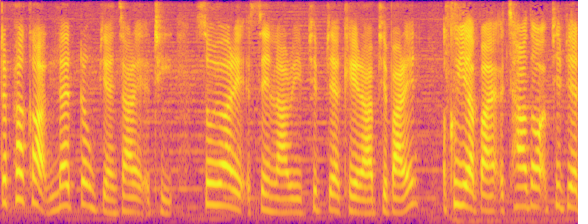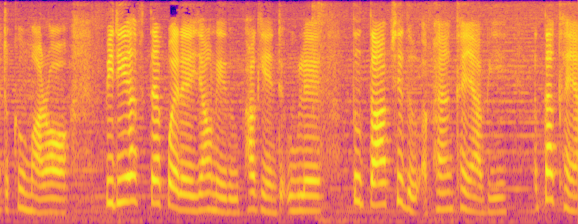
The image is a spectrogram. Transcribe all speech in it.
တစ်ဖက်ကလက်တုံပြန်ကြတဲ့အထိဆိုးရတဲ့အစင်လာတွေဖြစ်ပျက်ခဲ့တာဖြစ်ပါတယ်။အခုရက်ပိုင်းအခြားသောအဖြစ်အပျက်တစ်ခုမှာတော့ PDF တက်ဖွဲ့တဲ့ရောက်နေသူဖခင်တူလည်းသူ့သားဖြစ်သူအဖမ်းခံရပြီးအသက်ခံရ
